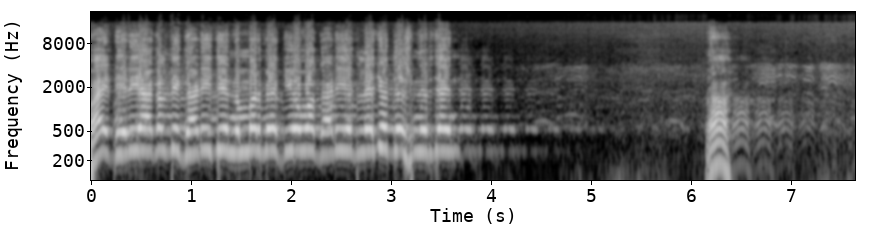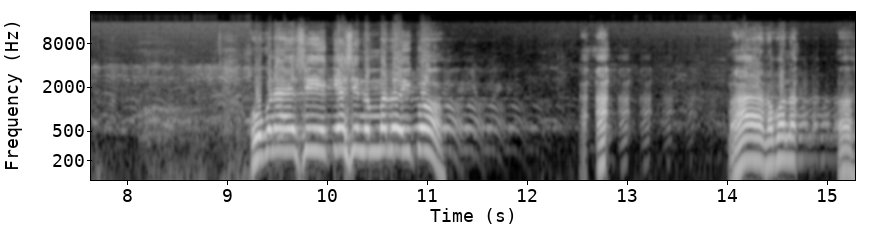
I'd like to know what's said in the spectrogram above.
ભાઈ ડેરી આગળથી ગાડી જે નંબર મેં કયો હોય ગાડી એક લેજો દસ મિનિટ જઈને હા. ઓગણએસી એક્યાસી નંબરનો ઈકો. હા, રવાના હા.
